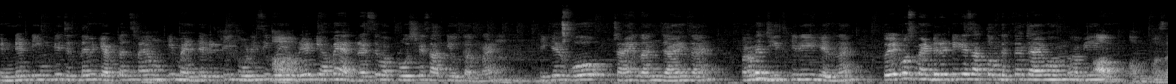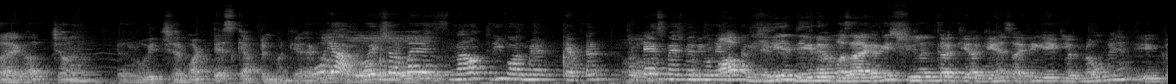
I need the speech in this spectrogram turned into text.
इंडियन टीम के जितने भी कैप्टन रहे हैं उनकी मेंटेलिटी थोड़ी सी वही हाँ। हो रही है कि हमें एग्रेसिव अप्रोच के साथ ही उतरना है। ठीक है वो चाहे रन जाए जाए पर हमें जीत के लिए खेलना है। तो एक उस मेंटेलिटी के साथ तो हम देखते हैं चाहे वो हम अभी अब अब मज़ा आएगा जब रोहित शर्मा टेस्ट कैप्टन बन के आएगा। वो या Rohit Sharma is now three format captain तो टेस्ट मैच में भी उन्हें अब ये। देखने में मज़ा आएगा कि श्रीलंका के अगेंस्ट आई थिंक एक लखनऊ में है एक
